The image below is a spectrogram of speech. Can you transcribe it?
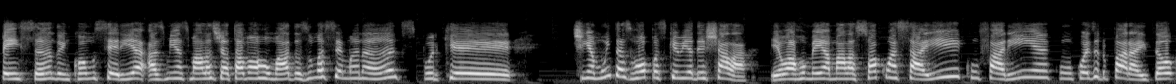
pensando em como seria. As minhas malas já estavam arrumadas uma semana antes, porque tinha muitas roupas que eu ia deixar lá. Eu arrumei a mala só com açaí, com farinha, com coisa do Pará. Então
